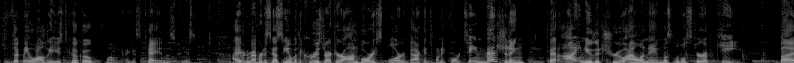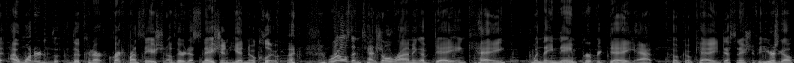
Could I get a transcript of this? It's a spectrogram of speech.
so it took me a while to get used to Coco, well, I guess K in this case. I even remember discussing it with the cruise director on board Explorer back in 2014, mentioning that I knew the true island name was Little Stirrup Key. But I wondered the, the correct pronunciation of their destination. He had no clue. Royal's intentional rhyming of day and K when they named Perfect Day at Coco Cay destination a few years ago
